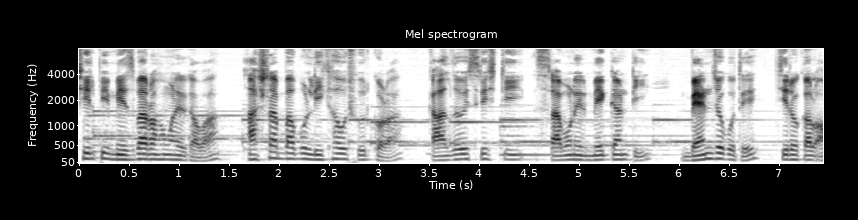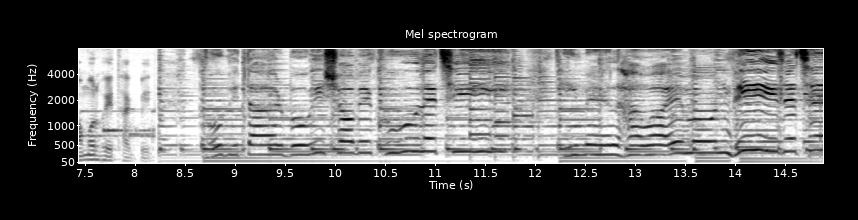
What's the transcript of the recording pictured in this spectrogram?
শিল্পী মেজবা রহমানের গাওয়া আশরাফ বাবুর লিখা ও সুর করা কালজয়ী সৃষ্টি শ্রাবণের মেঘ গানটি ব্যান্ড জগতে চিরকাল অমর হয়ে থাকবে। কবিতার বই সবে খুলেছি ইমেল হাওয়ায় মন ভিজেছে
